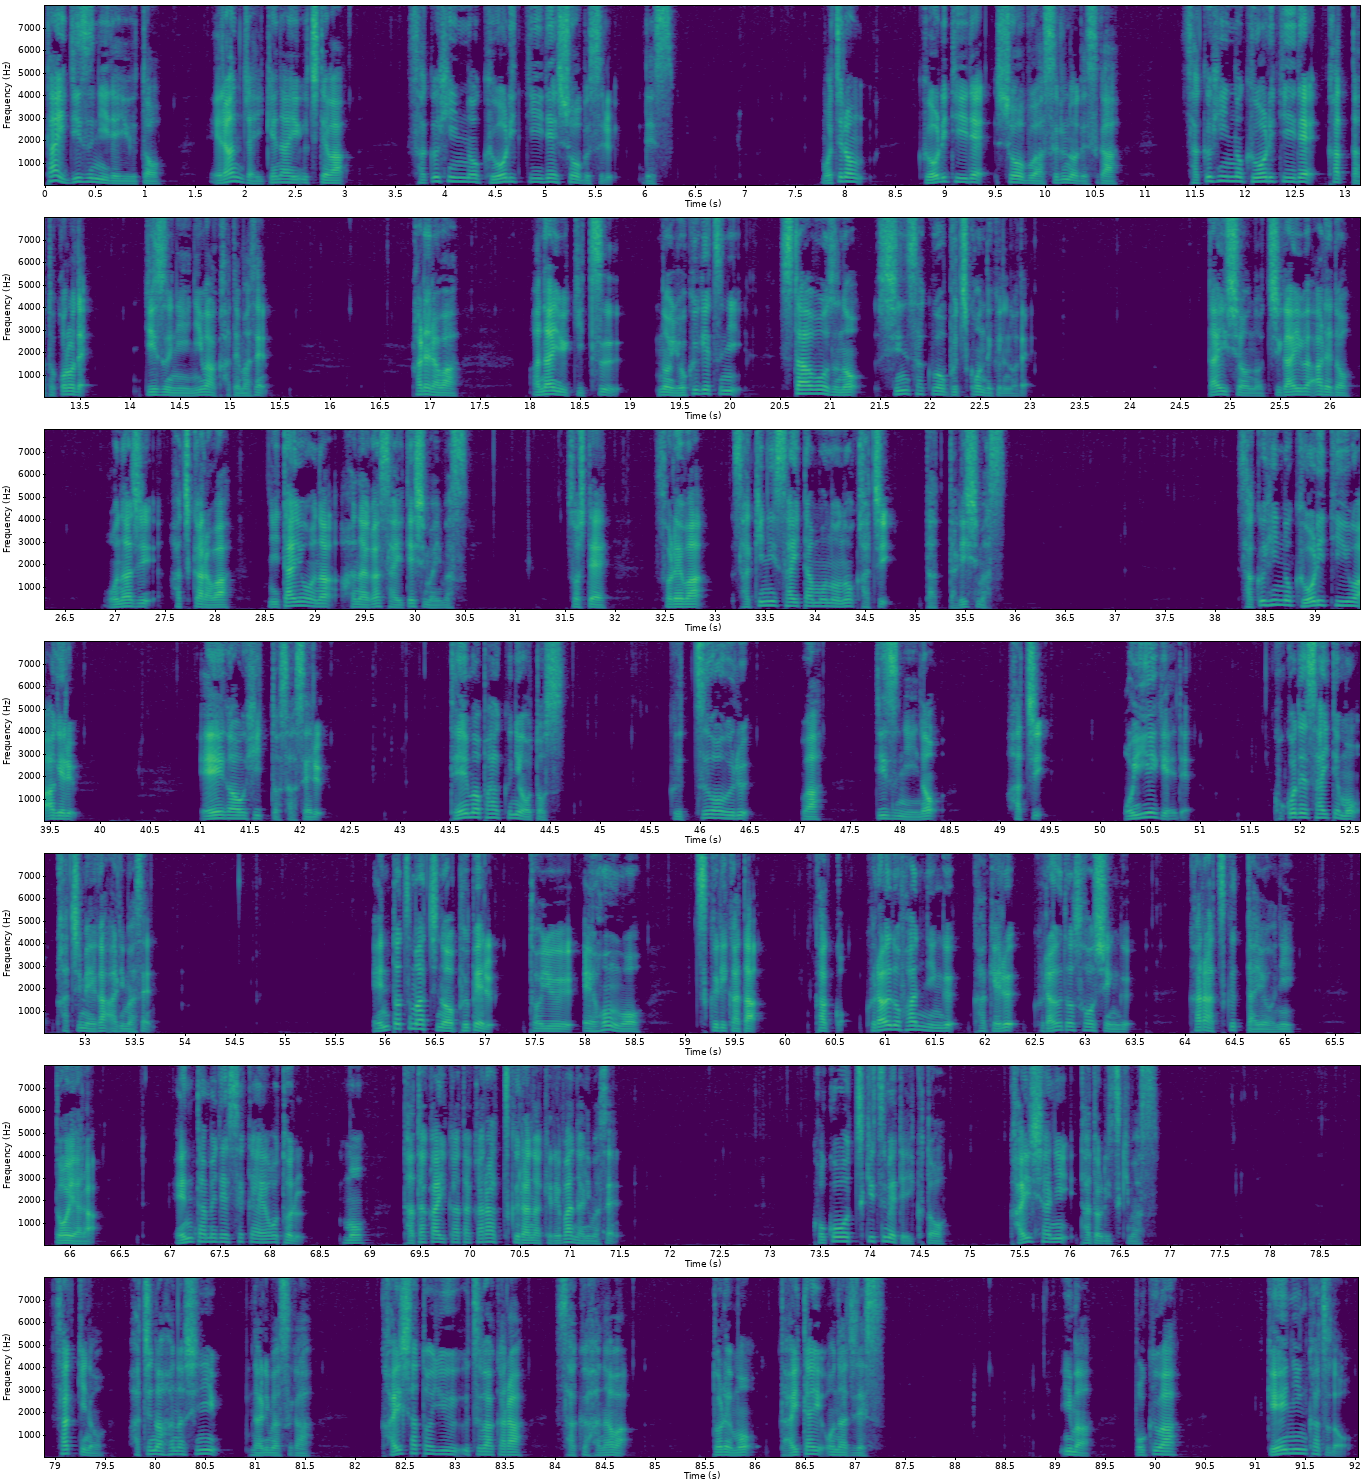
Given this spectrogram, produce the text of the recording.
対ディズニーで言うと、選んじゃいけない打ち手は作品のクオリティで勝負するです。もちろん、クオリティで勝負はするのですが、作品のクオリティで勝ったところで、ディズニーには勝てません。彼らは、アナ雪2の翌月に、スター・ウォーズの新作をぶち込んでくるので、大小の違いはあれど、同じ鉢からは似たような花が咲いてしまいます。そして、それは先に咲いたものの勝ちだったりします。作品のクオリティを上げる。映画をヒットさせる。テーマパークに落とす。グッズを売るはディズニーの8、お家芸で、ここで咲いても勝ち目がありません。煙突町のプペルという絵本を作り方、かっこクラウドファンディング×クラウドソーシングから作ったように、どうやらエンタメで世界を取るも戦い方から作らなければなりません。ここを突き詰めていくと会社にたどり着きます。さっきの蜂の話になりますが、会社という器から咲く花はどれも大体同じです。今、僕は芸人活動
